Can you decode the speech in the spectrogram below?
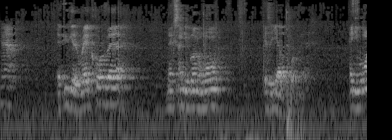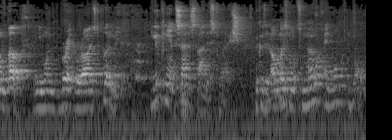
Now, If you get a red Corvette, next thing you're going to want is a yellow Corvette. And you want both, and you want a brick garage to put them in. You can't satisfy this flesh because it always wants more and more and more.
